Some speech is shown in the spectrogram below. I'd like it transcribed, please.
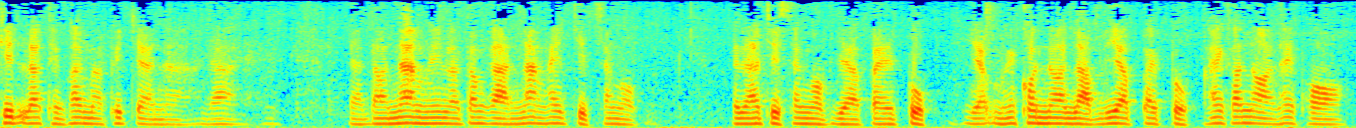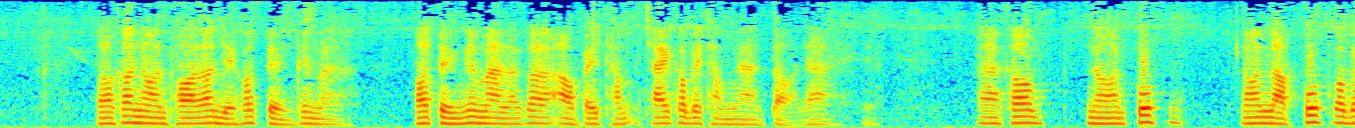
คิดแล้วถึงค่อยมาพิจารณาได้ แต่ตอนนั่งนี่เราต้องการนั่งให้จิตสงบ เวลาจิตสงบอย่าไปปลุกอย่าเหมือนคนนอนหลับอย่าไปปลุก ให้เขานอนให้พอ พอเขานอนพอแล้วเดี๋ยวเขาตื่นขึ้นมา พอตื่นขึ้นมาแล้วก็เอาไปทำใช้เขาไปทำงานต่อได้ ถ้าเขานอนปุ๊บนอนหลับปุ๊บก็ไป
